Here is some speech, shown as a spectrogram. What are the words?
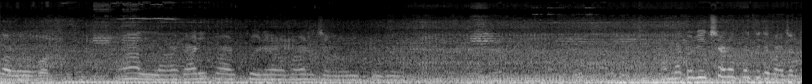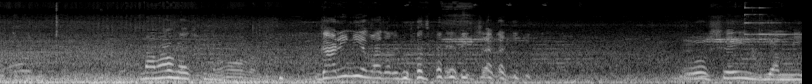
করো। আল্লাহ গাড়ি পার্ক করে আবার যাও উপরে। আমরা তো রিক্সার উপর থেকে বাজার করতে পারি। নামাও লাগবে গাড়ি নিয়ে বাজারে ঘুরে যায় রিক্সা গাড়ি। ও সেই ইয়ামি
